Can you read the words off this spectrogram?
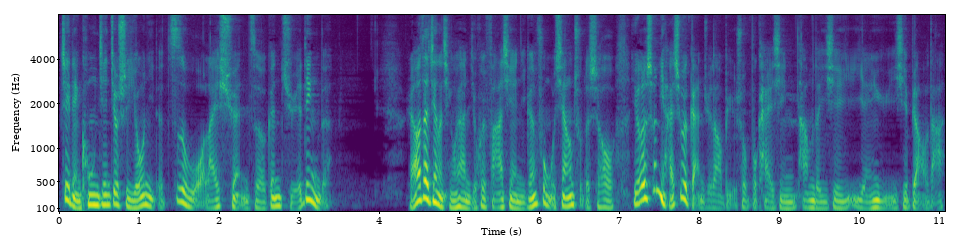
这点空间就是由你的自我来选择跟决定的。然后在这样的情况下，你就会发现，你跟父母相处的时候，有的时候你还是会感觉到，比如说不开心，他们的一些言语、一些表达，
